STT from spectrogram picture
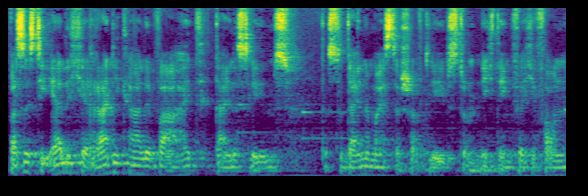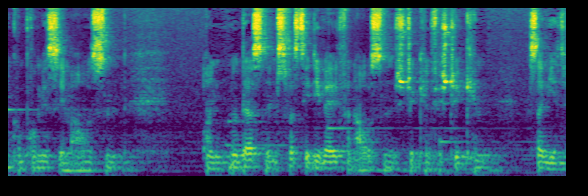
was ist die ehrliche, radikale Wahrheit deines Lebens? dass du deine Meisterschaft lebst und nicht irgendwelche faulen Kompromisse im Außen und nur das nimmst, was dir die Welt von außen Stückchen für Stückchen serviert.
